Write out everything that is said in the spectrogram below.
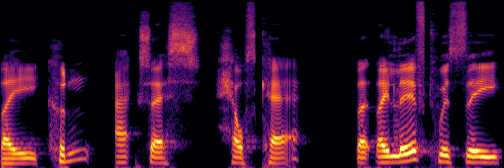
They couldn't access health care that they lived with the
